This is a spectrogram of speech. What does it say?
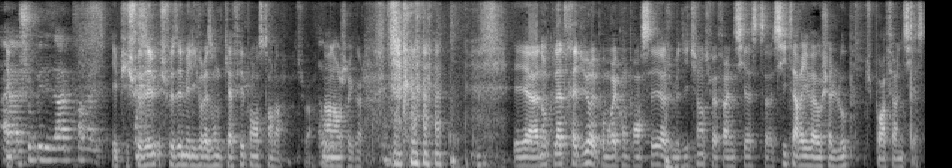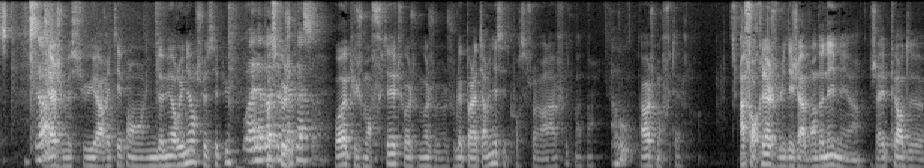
à choper des arrêts de travail. Et puis je faisais, je faisais mes livraisons de café pendant ce temps-là. Tu vois. Ah non, bon non, je rigole. et euh, donc là, très dur. Et pour me récompenser, je me dis, tiens, tu vas faire une sieste. Si tu arrives à Auchan-Loop, tu pourras faire une sieste. Et là, je me suis arrêté pendant une demi-heure, une heure, je sais plus. Ouais, là-bas, que de la je- place. hein. Ouais, puis je m'en foutais, tu vois. je- moi, je, je voulais pas la terminer cette course. J'en avais rien à foutre maintenant. Ah bon? Ah ouais, je m'en foutais. À Forclaz, je voulais déjà abandonner, mais euh, j'avais peur de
